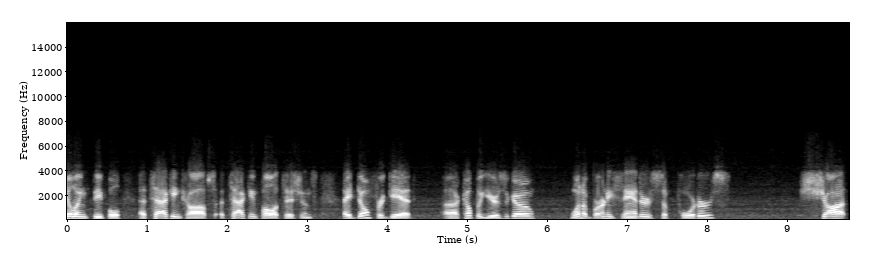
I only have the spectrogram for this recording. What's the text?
killing people, attacking cops, attacking politicians. Hey, don't forget, uh, a couple years ago, one of Bernie Sanders' supporters shot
